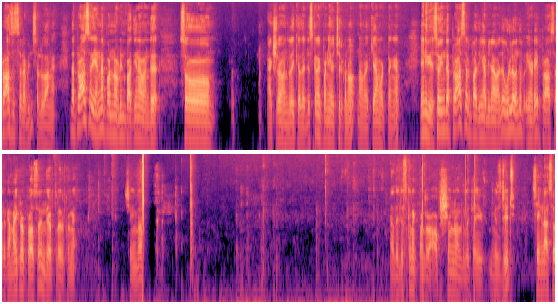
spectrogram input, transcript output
ப்ராசஸர் அப்படின்னு சொல்லுவாங்க. இந்த ப்ராசர் என்ன பண்ணும் அப்படின்னு பார்த்தீங்கன்னா வந்து ஸோ ஆக்சுவலாக வந்து லைக் அதை டிஸ்கனெக்ட் பண்ணி வச்சுருக்கணும். நான் வைக்காம விட்டேங்க. எனிவே ஸோ இந்த ப்ராசர் பார்த்தீங்க அப்படின்னா வந்து உள்ளே வந்து என்னுடைய ப்ராசர் இருக்கேன் மைக்ரோ ப்ராசர் இந்த இடத்துல இருக்குங்க. சரிங்களா அதை டிஸ்கனெக்ட் பண்ணுற ஆப்ஷன் வந்து லைக் ஐ மிஸ்ட் இட் சரிங்களா? ஸோ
